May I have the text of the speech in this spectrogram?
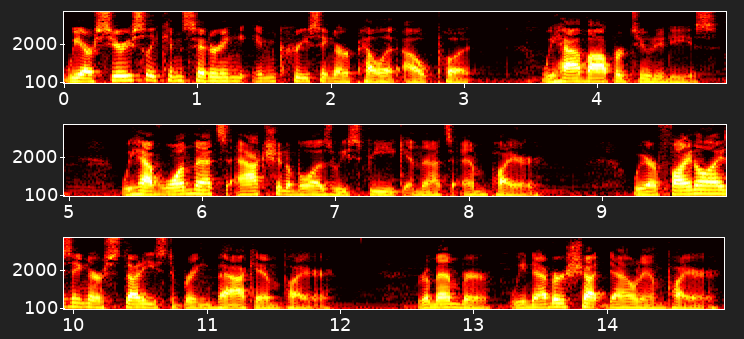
"We are seriously considering increasing our pellet output. We have opportunities. We have one that's actionable as we speak, and that's Empire." We are finalizing our studies to bring back Empire. Remember, we never shut down Empire.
